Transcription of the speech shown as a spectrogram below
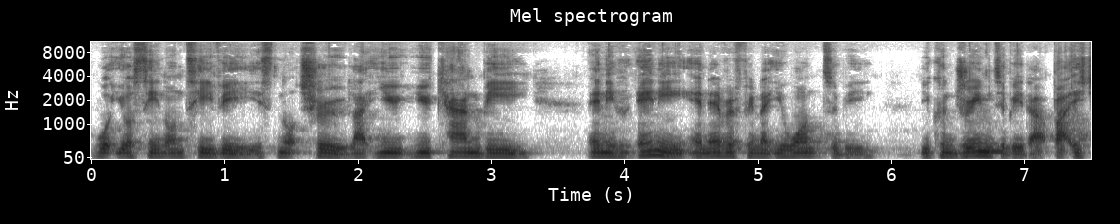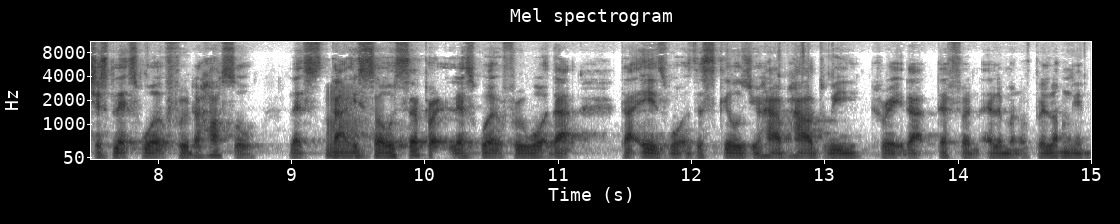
what you're seeing on TV. It's not true. Like you you can be any any and everything that you want to be. You can dream to be that, but it's just let's work through the hustle Let's mm. that is so separate. Let's work through what that that is. What are the skills you have? How do we create that different element of belonging?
